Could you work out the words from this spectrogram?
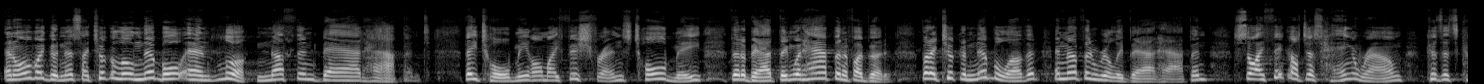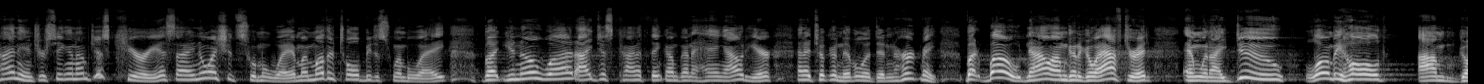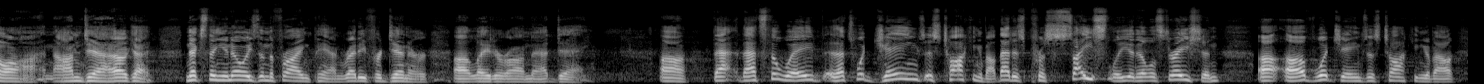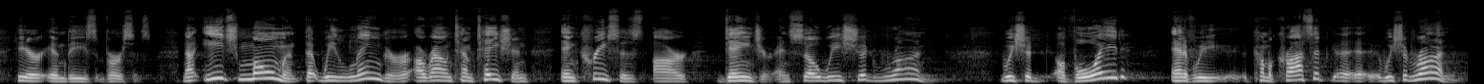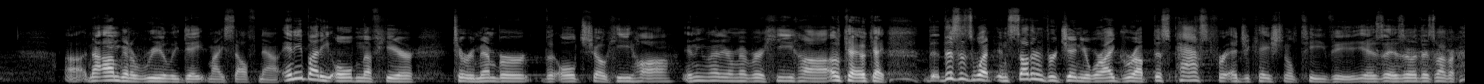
And oh my goodness, I took a little nibble and look, nothing bad happened. They told me, all my fish friends told me that a bad thing would happen if I bit it. But I took a nibble of it and nothing really bad happened. So I think I'll just hang around because it's kind of interesting and I'm just curious. I know I should swim away. And my mother told me to swim away. But you know what? I just kind of think I'm going to hang out here and I took a nibble. It didn't hurt me. But whoa, now I'm going to go after it. And when I do, lo and behold, I'm gone. I'm dead. Okay. Next thing you know, he's in the frying pan, ready for dinner uh, later on that day. Uh, that, that's the way, that's what James is talking about. That is precisely an illustration uh, of what James is talking about here in these verses. Now, each moment that we linger around temptation increases our danger, and so we should run. We should avoid, and if we come across it, uh, we should run. Uh, now I'm going to really date myself now. Anybody old enough here to remember the old show Hee Haw? Anybody remember Hee Haw? Okay, okay. Th- this is what in Southern Virginia, where I grew up, this passed for educational TV. Is is or this whatever.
